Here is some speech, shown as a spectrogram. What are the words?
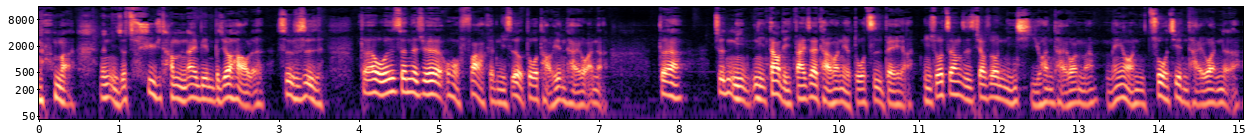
那么，那你就去他们那边不就好了？是不是？对啊，我是真的觉得，哦，fuck，你是有多讨厌台湾啊？对啊，就你，你到底待在台湾有多自卑啊？你说这样子叫做你喜欢台湾吗？没有啊，你作践台湾的啊。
